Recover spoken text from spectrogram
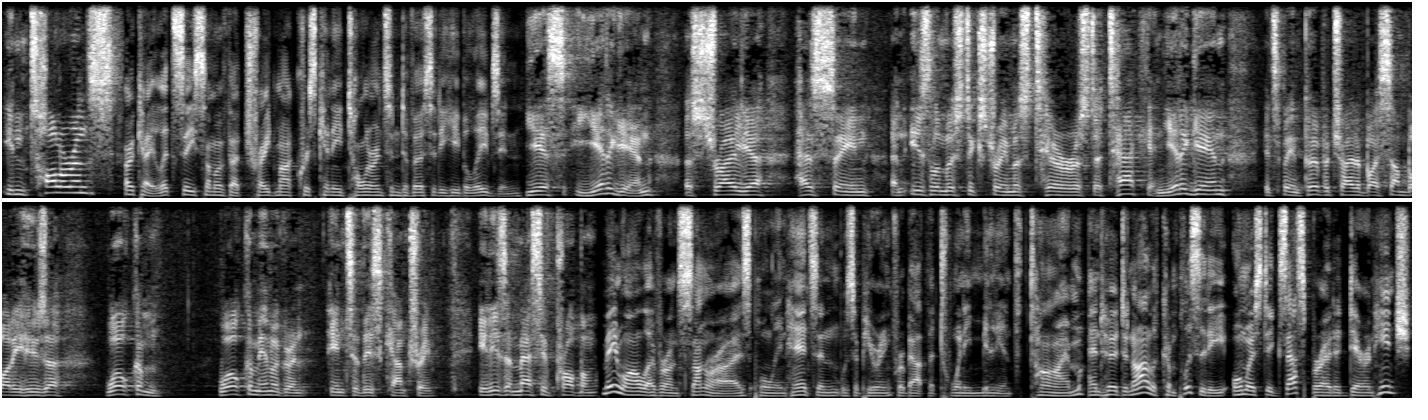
in tolerance. Okay, let's see some of that trademark Chris Kenny tolerance and diversity he believes in. Yes, yet again, Australia has seen an Islamist extremist terrorist attack, and yet again, it's been perpetrated by somebody who's a welcome welcome immigrant into this country. It is a massive problem. Meanwhile, over on Sunrise, Pauline Hanson was appearing for about the 20 millionth time, and her denial of complicity almost exasperated Derryn Hinch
